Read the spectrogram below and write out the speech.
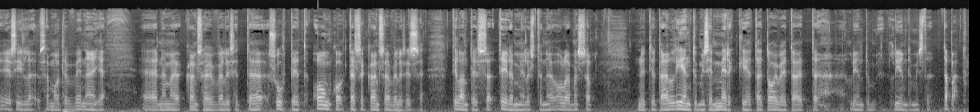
esillä, samoin Venäjä nämä kansainväliset suhteet. Onko tässä kansainvälisessä tilanteessa teidän mielestänne olemassa nyt jotain lientymisen merkkejä tai toiveita, että lientymistä tapahtuu?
